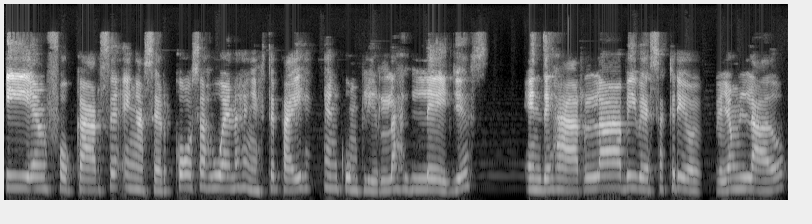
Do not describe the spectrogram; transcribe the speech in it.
y enfocarse en hacer cosas buenas en este país, en cumplir las leyes, en dejar la viveza criolla a un lado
